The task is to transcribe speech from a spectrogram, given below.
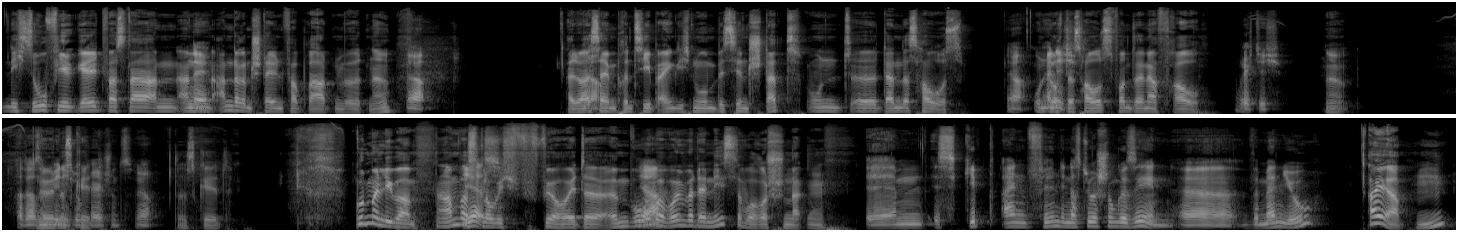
nicht so viel Geld, was da an, an Nee. anderen Stellen verbraten wird, ne? ja. Also du hast Ja. ja im Prinzip eigentlich nur ein bisschen Stadt und äh, dann das Haus. ja. Und nicht. das Haus von seiner Frau. Richtig. Ja, Also da sind Nö, wenig das geht. Locations. Ja. das geht. Gut, mein Lieber, haben wir es, Yes. glaube ich, für heute. Ähm, worüber Ja. wollen wir denn nächste Woche schnacken? Ähm, es gibt einen Film, den hast du ja schon gesehen. Äh, The Menu. Ah ja, hm?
